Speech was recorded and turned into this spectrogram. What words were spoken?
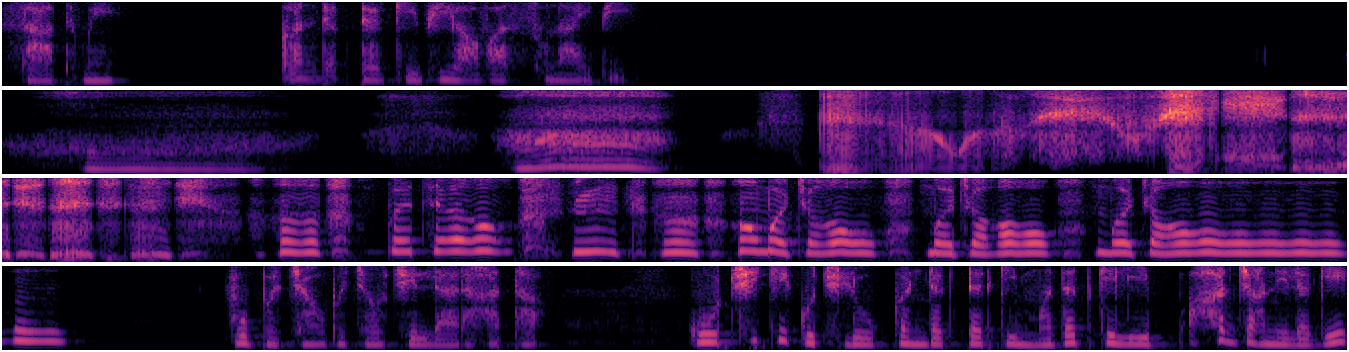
साथ में कंडक्टर की भी आवाज़ सुनाई दी हाँ बचाओ बचाओ बचाओ बचाओ। वो बचाओ बचाओ चिल्ला रहा था। कोची के कुछ लोग कंडक्टर की मदद के लिए बाहर जाने लगे,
